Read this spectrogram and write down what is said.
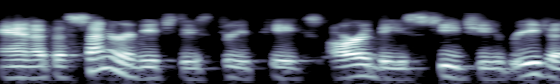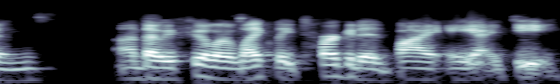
And at the center of each of these three peaks are these CG regions uh, that we feel are likely targeted by AID.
